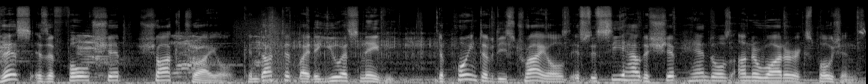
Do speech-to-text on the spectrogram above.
This is a full ship shock trial conducted by the US Navy. The point of these trials is to see how the ship handles underwater explosions,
